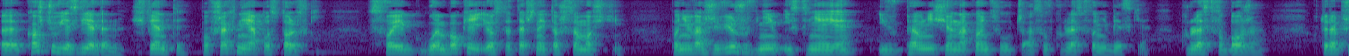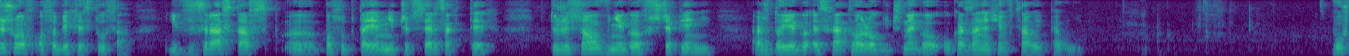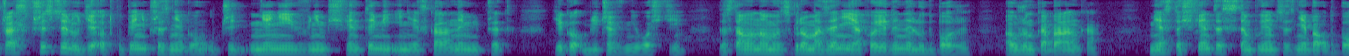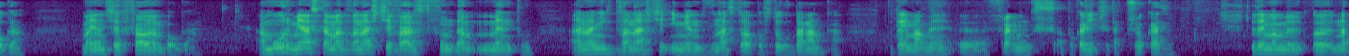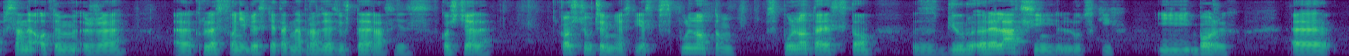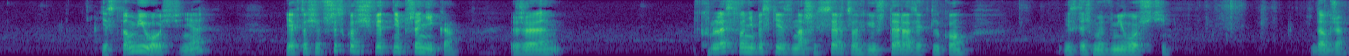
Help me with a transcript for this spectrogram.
E, Kościół jest jeden, święty, powszechny i apostolski, w swojej głębokiej i ostatecznej tożsamości. ponieważ już w nim istnieje i wypełni się na końcu czasów Królestwo Niebieskie, Królestwo Boże, które przyszło w osobie Chrystusa i wzrasta w sposób tajemniczy w sercach tych, którzy są w niego wszczepieni, aż do jego eschatologicznego ukazania się w całej pełni. Wówczas wszyscy ludzie odkupieni przez Niego, uczynieni w Nim świętymi i nieskalanymi przed Jego obliczem w miłości, zostaną zgromadzeni jako jedyny lud Boży, małżonka baranka, miasto święte zstępujące z nieba od Boga, mające chwałę Boga. A mur miasta ma dwanaście warstw fundamentu, a na nich dwanaście imion dwunastu apostołów baranka. Tutaj mamy e, fragment z Apokalipsy, tak przy okazji. Tutaj mamy e, napisane o tym, że e, Królestwo Niebieskie tak naprawdę jest już teraz, jest w Kościele. Kościół czym jest? Jest wspólnotą. Wspólnota jest to zbiór relacji ludzkich i bożych. Jest to miłość, nie? Jak to się wszystko świetnie przenika, że Królestwo Niebieskie jest w naszych sercach już teraz, jak tylko jesteśmy w miłości. Dobrze.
